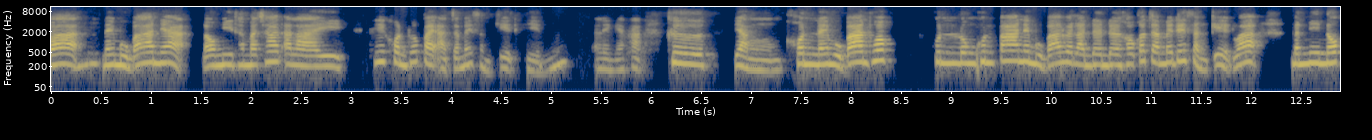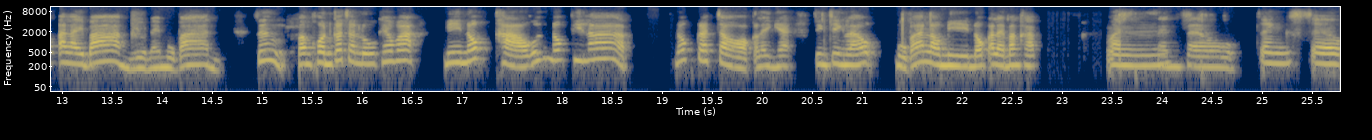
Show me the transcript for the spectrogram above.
ว่าในหมู่บ้านเนี่ย เรามีธรรมชาติอะไรทที่คนทั่วไปอาจจะไม่สังเกตเห็นอะไรเงี้ยค่ะ คืออย่างคนในหมู่บ้านพวกคุณลุงคุณป้าในหมู่บ้านเวลาเดินเดินเขาก็จะไม่ได้สังเกตว่ามันมีนกอะไรบ้างอยู่ในหมู่บ้าน ซึ่งบางคนก็จะรู้แค่ว่ามีนกเขา นกพิราบ นกกระจอกอะไรเงี้ย จริง ๆ แล้วหมู่บ้านเรามีนกอะไรบ้างครับ มันแซงเซลแจงเซล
